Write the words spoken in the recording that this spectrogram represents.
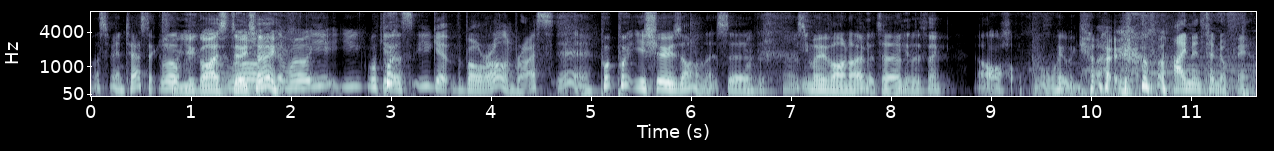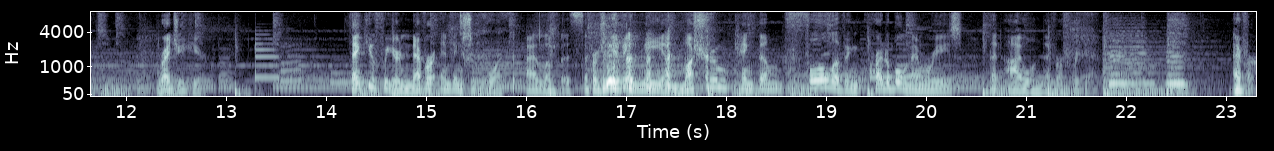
Well, that's fantastic. sure Well, you guys do well, too. Well, you you, Well, get put- us, you get the ball rolling, Bryce. yeah, put put your shoes on. Let's uh, let's move on over to Hit the the, thing. oh, oh, here we go. Hi, Nintendo fans. Reggie here. Thank you for your never ending support, I love this. for giving me a mushroom kingdom full of incredible memories that I will never forget. Ever.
